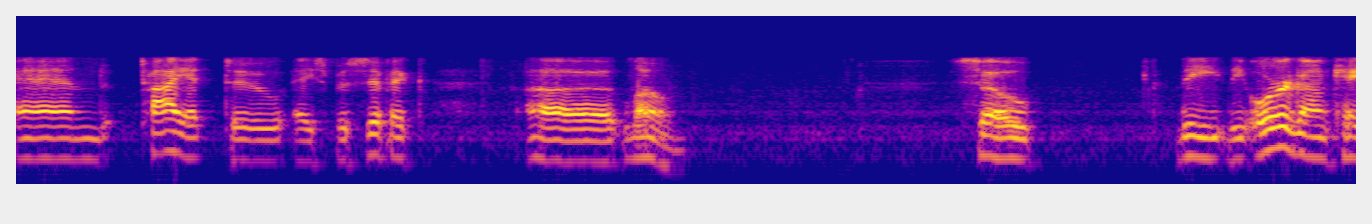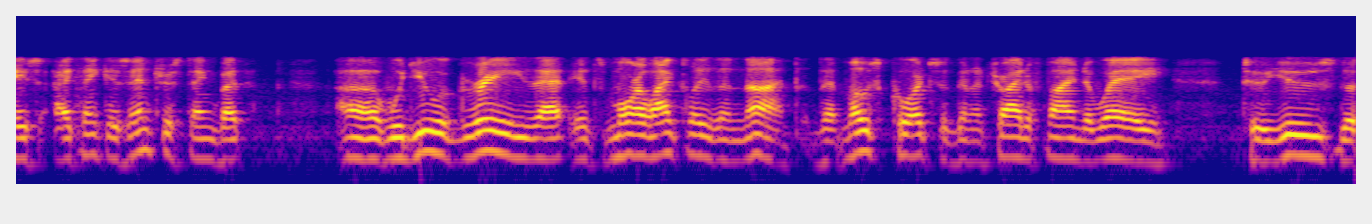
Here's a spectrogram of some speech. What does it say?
and tie it to a specific uh, loan. So the the Oregon case I think is interesting, but uh, would you agree that it's more likely than not that most courts are going to try to find a way to use the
